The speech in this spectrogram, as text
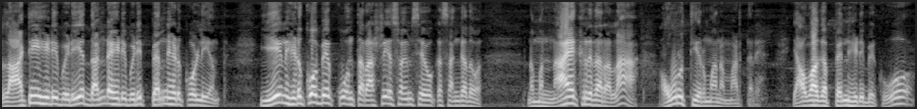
ಲಾಠಿ ಹಿಡಿಬೇಡಿ, ದಂಡ ಹಿಡಿಬೇಡಿ, ಪೆನ್ ಹಿಡ್ಕೊಳ್ಳಿ ಅಂತ. ಏನು ಹಿಡ್ಕೋಬೇಕು ಅಂತ ರಾಷ್ಟ್ರೀಯ ಸ್ವಯಂ ಸೇವಕ ಸಂಘದ ನಮ್ಮ ನಾಯಕರಿದಾರಲ್ಲ, ಅವರು ತೀರ್ಮಾನ ಮಾಡ್ತಾರೆ. ಯಾವಾಗ ಪೆನ್ ಹಿಡಿಬೇಕು,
